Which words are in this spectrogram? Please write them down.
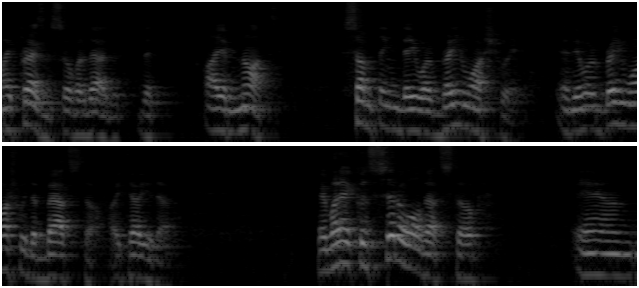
my presence over there, that, that I am not something they were brainwashed with. And they were brainwashed with the bad stuff, I tell you that. And when I consider all that stuff, and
